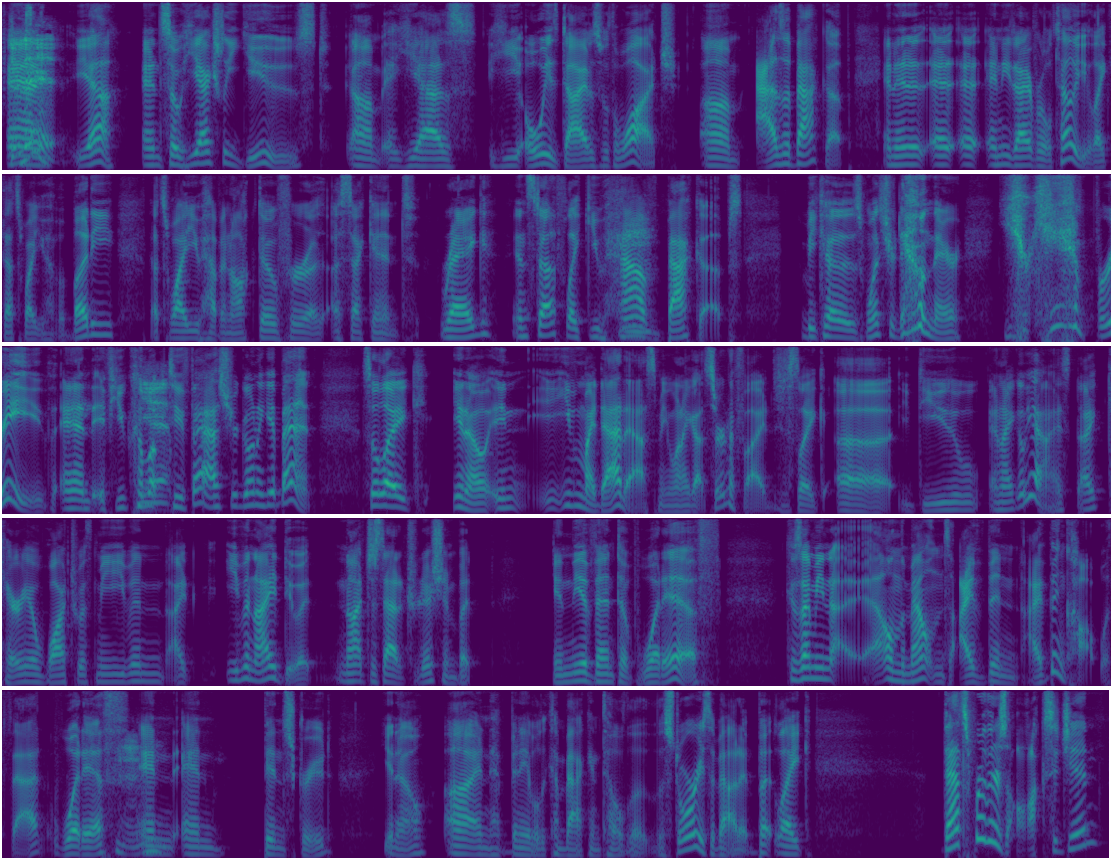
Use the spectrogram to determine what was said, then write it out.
And yeah and so he actually used um he has he always dives with a watch um as a backup. And it, a- a- any diver will tell you like that's why you have a buddy. That's why you have an octo for a, a second reg and stuff. Like you have backups because once you're down there you can't breathe. And if you come Yeah. up too fast you're going to get bent. So like you know in even my dad asked me when i got certified just like uh do you and i go yeah i, I carry a watch with me. Even i even i do it not just out of tradition but in the event of what if. Because i mean on the mountains i've been i've been caught with that. What if? Mhm. and and been screwed you know uh, and have been able to come back and tell the, the stories about it but like that's where there's oxygen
